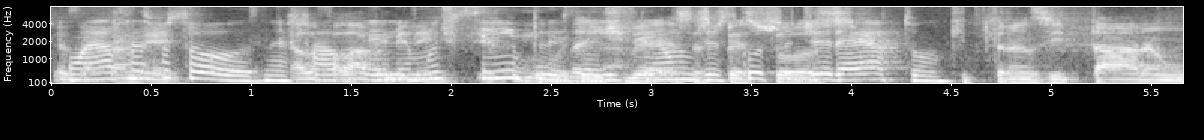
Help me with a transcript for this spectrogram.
com essas pessoas, né? Ela fala, falava, ele é muito simples, ele tem um discurso direto. Que transitaram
